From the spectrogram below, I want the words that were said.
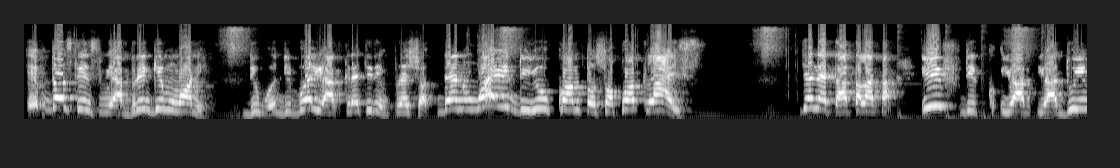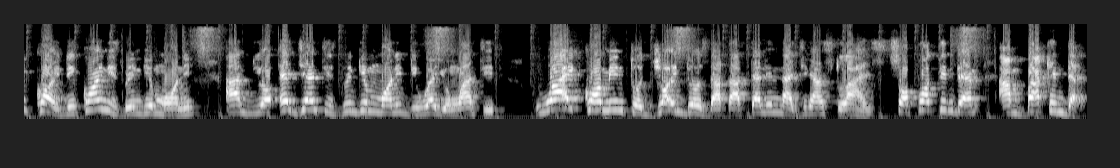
If those things we are bringing money, the, the way you are creating impression, then why do you come to support lies? Janet Atalaka, if the you are you are doing coin, the coin is bringing money, and your agent is bringing money the way you want it. Why coming to join those that are telling Nigerians lies, supporting them and backing them?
